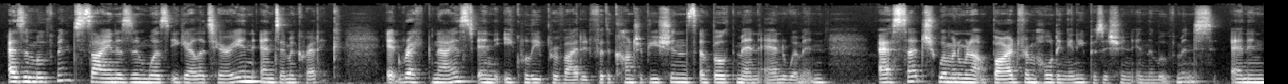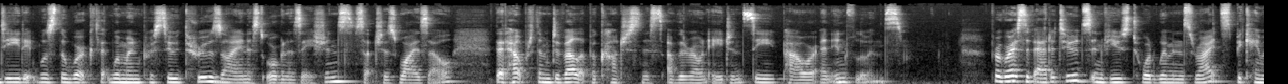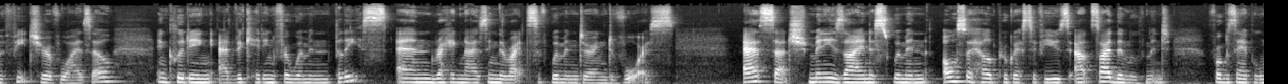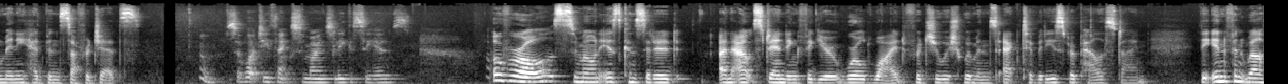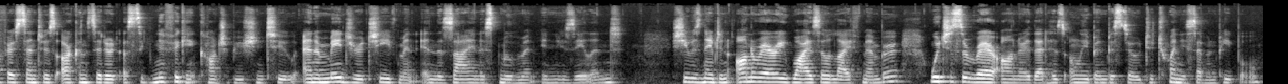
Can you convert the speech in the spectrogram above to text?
As a movement, Zionism was egalitarian and democratic. It recognized and equally provided for the contributions of both men and women. As such, women were not barred from holding any position in the movement, and indeed it was the work that women pursued through Zionist organizations, such as WIZO, that helped them develop a consciousness of their own agency, power, and influence. Progressive attitudes and views toward women's rights became a feature of WIZO, including advocating for women police and recognizing the rights of women during divorce. As such, many Zionist women also held progressive views outside the movement. For example, many had been suffragettes. Hmm, so, what do you think Simone's legacy is? Overall, Simone is considered an outstanding figure worldwide for Jewish women's activities for Palestine. The infant welfare centers are considered a significant contribution to and a major achievement in the Zionist movement in New Zealand. She was named an honorary WIZO Life member, which is a rare honor that has only been bestowed to 27 people.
